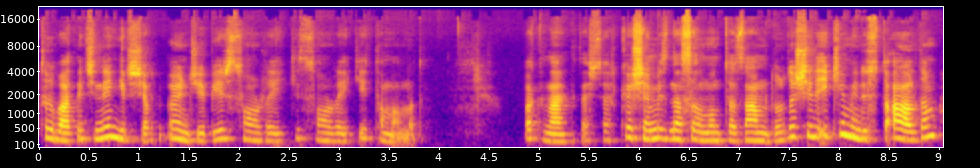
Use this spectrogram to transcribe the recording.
tığ batın içinden giriş yaptım. Önce bir sonra iki sonra iki tamamladım. Bakın arkadaşlar köşemiz nasıl muntazam durdu. Şimdi 2 mil üstü aldım.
